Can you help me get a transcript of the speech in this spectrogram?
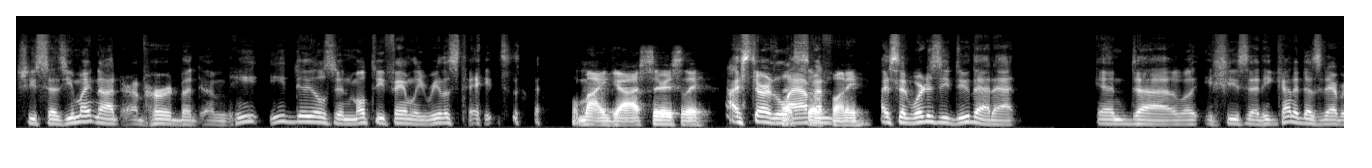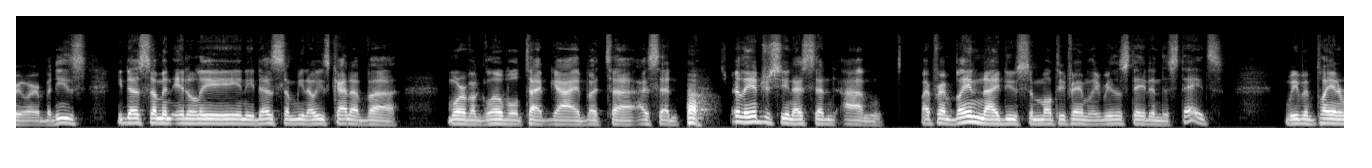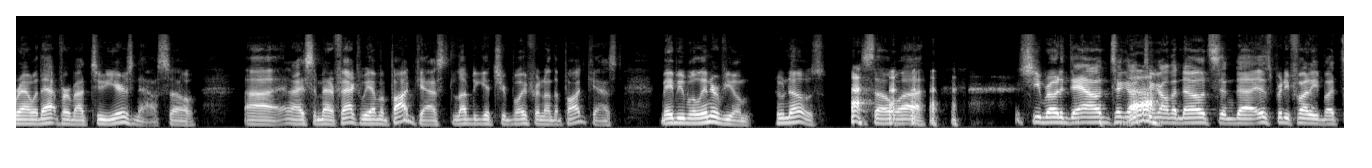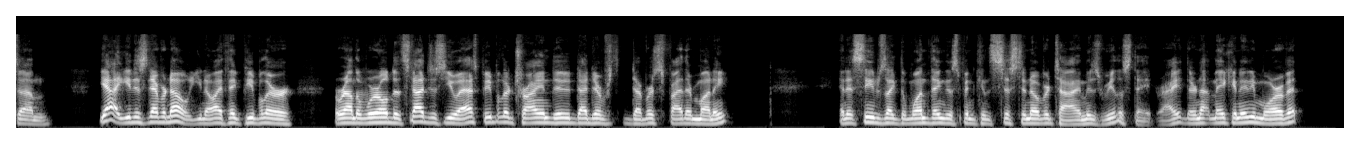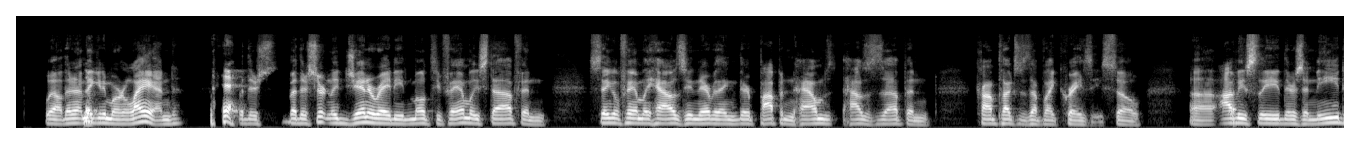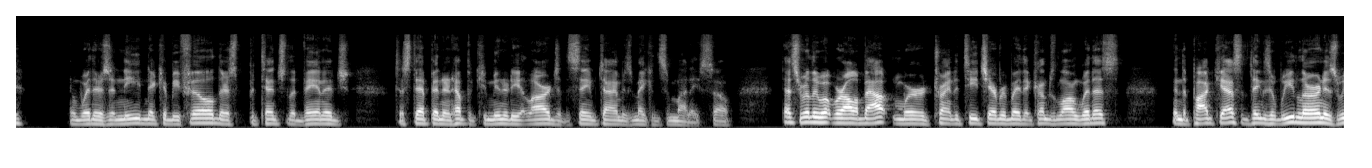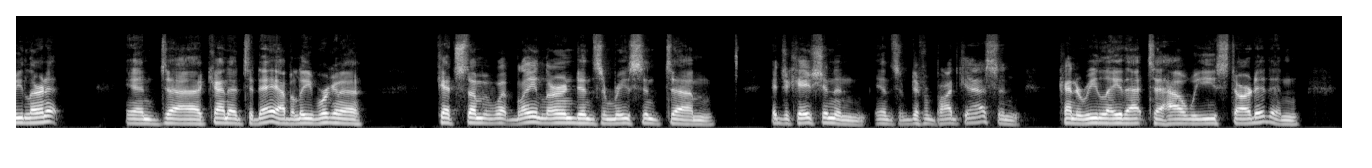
she says, you might not have heard, but um, he he deals in multifamily real estate. Oh my gosh, seriously. I started That's laughing. so funny. I said, "Where does he do that at?" And uh, well, she said he kind of does it everywhere, but he's he does some in Italy and he does some. You know, he's kind of uh, more of a global type guy. But uh, I said Huh. it's really interesting. I said, um, my friend Blaine and I do some multifamily real estate in the states. We've been playing around with that for about two years now. So, uh, and I said, matter of fact, we have a podcast. Love to get your boyfriend on the podcast. Maybe we'll interview him. Who knows? So, uh, she wrote it down, took took Ah. all the notes, and uh, it was pretty funny. But um, yeah, you just never know. You know, I think people are around the world. It's not just U.S. People are trying to diversify their money, and it seems like the one thing that's been consistent over time is real estate. Right? They're not making any more of it. Well, they're not No. making any more land, but they're but they're certainly generating multifamily stuff and single family housing and everything. They're popping house, houses up and complexes up like crazy. So uh, obviously, there's a need And where there's a need and it can be filled, there's potential advantage to step in and help the community at large at the same time as making some money. So that's really what we're all about. And we're trying to teach everybody that comes along with us in the podcast the things that we learn as we learn it. And uh, kind of today, I believe we're going to catch some of what Blaine learned in some recent um, education and, and some different podcasts and kind of relay that to how we started and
